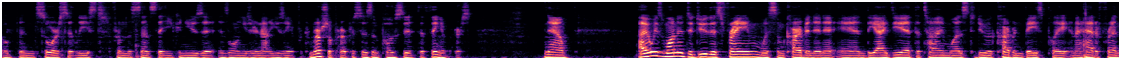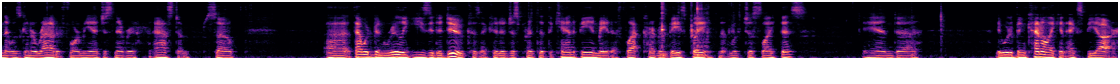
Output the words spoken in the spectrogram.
open source, at least from the sense that you can use it as long as you're not using it for commercial purposes, and posted it to Thingiverse. Now, I always wanted to do this frame with some carbon in it, and the idea at the time was to do a carbon base plate, and I had a friend that was going to route it for me. I just never asked him. So uh, that would have been really easy to do because I could have just printed the canopy and made a flat carbon base plate that looked just like this. And uh, it would have been kind of like an XBR.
